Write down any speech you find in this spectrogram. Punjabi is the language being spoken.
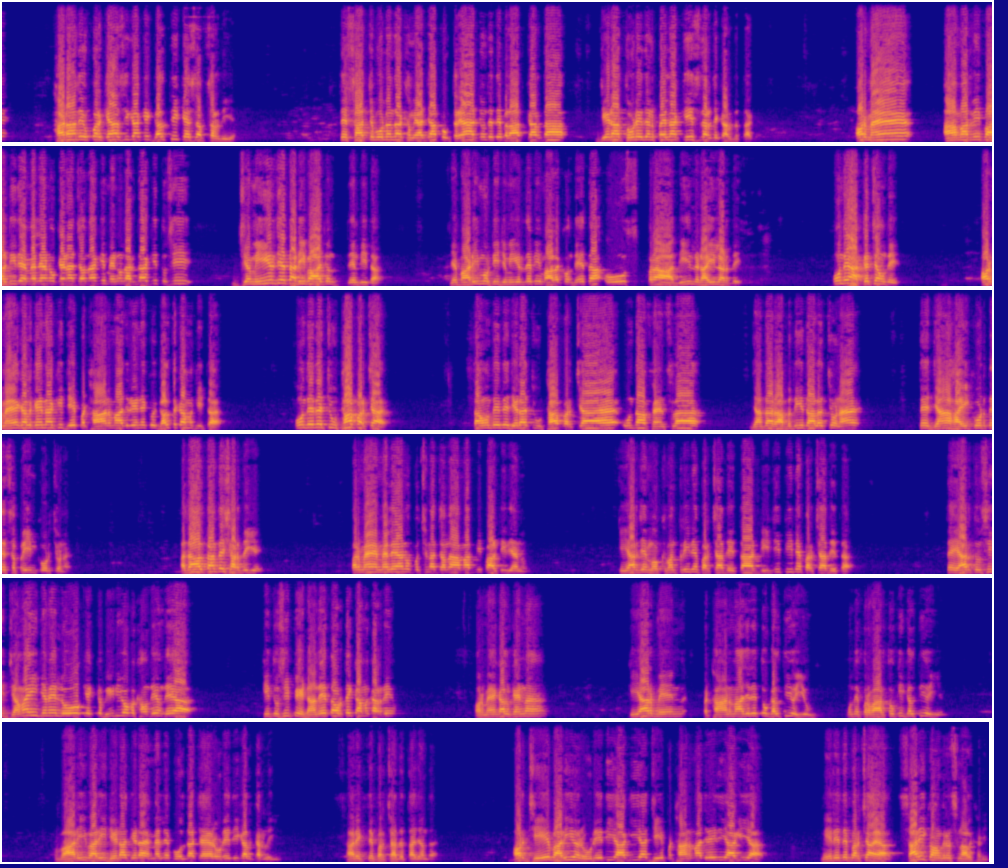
ਹੜਾਂ ਦੇ ਉੱਪਰ ਕਿਹਾ ਸੀਗਾ ਕਿ ਗਲਤੀ ਕਿਸ ਅਫਸਰ ਦੀ ਹੈ। ਤੇ ਸੱਚ ਬੋਲਣ ਦਾ ਖਮਿਆਜਾ ਭੁਗਤ ਰਿਹਾ ਅੱਜ ਉਹਦੇ ਤੇ ਬਲਾਤਕਾਰ ਦਾ ਜਿਹੜਾ ਥੋੜੇ ਦਿਨ ਪਹਿਲਾਂ ਕੇਸ ਦਰਜ ਕਰ ਦਿੱਤਾ ਗਿਆ। ਔਰ ਮੈਂ ਆਮ ਆਦਮੀ ਪਾਰਟੀ ਦੇ ਐਮਐਲਏ ਨੂੰ ਕਹਿਣਾ ਚਾਹੁੰਦਾ ਕਿ ਮੈਨੂੰ ਲੱਗਦਾ ਕਿ ਤੁਸੀਂ ਜ਼ਮੀਰ ਜੇ ਤੁਹਾਡੀ ਆਵਾਜ਼ ਦਿੰਦੀ ਤਾਂ, ਜੇ ਬਾੜੀ ਮੋਟੀ ਜ਼ਮੀਰ ਦੇ ਵੀ ਮਾਲਕ ਹੁੰਦੇ ਤਾਂ ਉਸ ਭਰਾ ਦੀ ਲੜਾਈ ਲੜਦੇ। ਉਹਦੇ ਹੱਕ ਚ ਆਉਂਦੇ। ਔਰ ਮੈਂ ਇਹ ਗੱਲ ਕਹਿਣਾ ਕਿ ਜੇ ਪਠਾਨ ਮਾਜਰੇ ਨੇ ਕੋਈ ਗਲਤ ਕੰਮ ਕੀਤਾ, ਉਹਦੇ ਤੇ ਝੂਠਾ ਪਰਚਾ ਤਾਂ ਉਹਦੇ ਤੇ ਜਿਹੜਾ ਝੂਠਾ ਪਰਚਾ ਹੈ, ਉਹਦਾ ਫੈਸਲਾ ਜਾਂ ਤਾਂ ਰੱਬ ਦੀ ਅਦਾਲਤ 'ਚ ਹੋਣਾ ਤੇ ਜਾਂ ਹਾਈ ਕੋਰਟ ਤੇ ਸੁਪਰੀਮ ਕੋਰਟ 'ਚ ਹੋਣਾ ਅਦਾਲਤਾਂ ਤੇ ਛੱਡ ਦਈਏ। ਪਰ ਮੈਂ ਐਮਐਲਏਆਂ ਨੂੰ ਪੁੱਛਣਾ ਚਾਹੁੰਦਾ, ਆਮ ਆਦਮੀ ਪਾਰਟੀ ਦਿਆਂ ਨੂੰ। ਕਿ ਯਾਰ ਜੇ ਮੁੱਖ ਮੰਤਰੀ ਨੇ ਪਰਚਾ ਦਿੱਤਾ, ਡੀਜੀਪੀ ਨੇ ਪਰਚਾ ਦਿੱਤਾ, ਤੇ ਯਾਰ ਤੁਸੀਂ ਜਮਾਂ ਹੀ ਜਿਵੇਂ ਲੋਕ ਇੱਕ ਵੀਡੀਓ ਵਿਖਾਉਂਦੇ ਹੁੰਦੇ ਆ ਕਿ ਤੁਸੀਂ ਭੇਡਾਂ ਦੇ ਤੌਰ ਤੇ ਕੰਮ ਕਰ ਰਹੇ ਹੋ। ਔਰ ਮੈਂ ਗੱਲ ਕਹਿਣਾ ਕਿ ਯਾਰ ਮੈਂ ਪਠਾਨ ਮਾਜਰੇ ਤੋਂ ਗਲਤੀ ਹੋਈ ਹੋਊਗੀ। ਉਹਦੇ ਪਰਿਵਾਰ ਤੋਂ ਕੀ ਗਲਤੀ ਹੋਈ ਹੈ? ਵਾਰੀ ਵਾਰੀ ਜਿਹੜਾ ਜਿਹੜਾ ਐਮਐਲਏ ਬੋਲਦਾ, ਚਾਹੇ ਅਰੋੜੇ ਦੀ ਗੱਲ ਕਰ ਲਈ ਹਰ ਇੱਕ ਤੇ ਪਰਚਾ ਦਿੱਤਾ ਜਾਂਦਾ ਹੈ। ਔਰ ਜੇ ਵਾਰੀ ਅਰੋੜੇ ਦੀ ਆ ਗਈ ਆ, ਜੇ ਪਠਾਨ ਮਾਜਰੇ ਦੀ ਆ ਗਈ ਆ, ਮੇਰੇ ਤੇ ਪਰਚਾ ਆਇਆ, ਸਾਰੀ ਕਾਂਗਰਸ ਨਾਲ ਖੜੀ।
